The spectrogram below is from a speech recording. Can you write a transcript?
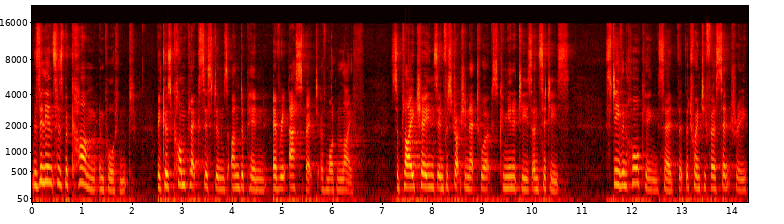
Resilience has become important because complex systems underpin every aspect of modern life. Supply chains, infrastructure networks, communities, and cities. Stephen Hawking said that the 21st century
